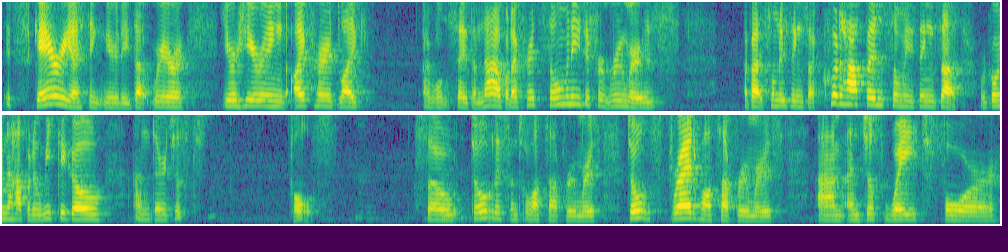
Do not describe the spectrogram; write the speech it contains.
it's scary. I think nearly that we're you're hearing. I've heard like I won't say them now, but I've heard so many different rumors about so many things that could happen, so many things that were going to happen a week ago, and they're just false. So don't listen to WhatsApp rumors. Don't spread WhatsApp rumors, um, and just wait for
